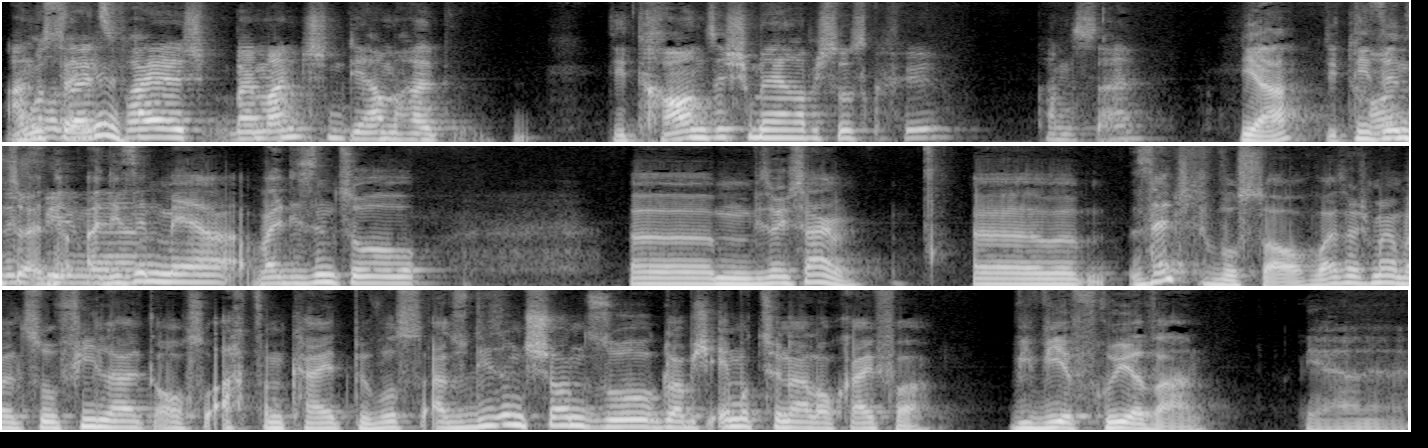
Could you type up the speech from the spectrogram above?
Andererseits feiere ich bei manchen, die haben halt, die trauen sich mehr, habe ich so das Gefühl. Kann es sein? Ja, die, Die trauen sind sich so, viel die, mehr. die sind mehr, weil die sind so, ähm, wie soll ich sagen, äh, selbstbewusster auch, weißt du, was ich meine? Weil so viel halt auch so Achtsamkeit, bewusst, also die sind schon so, glaube ich, emotional auch reifer, wie wir früher waren. Ja, ja.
